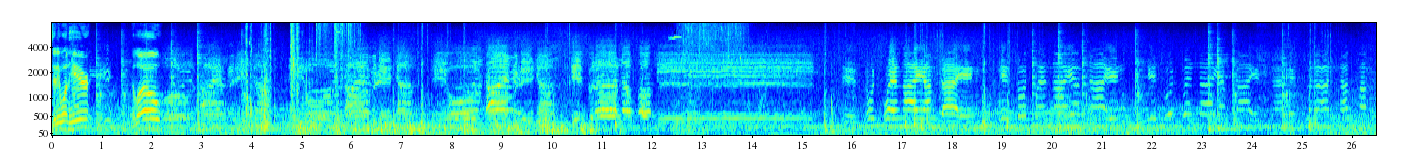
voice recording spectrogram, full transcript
Is anyone here? Hello? When I am dying. It's good when I am dying. It's good when I am dying. And it's good enough for me.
